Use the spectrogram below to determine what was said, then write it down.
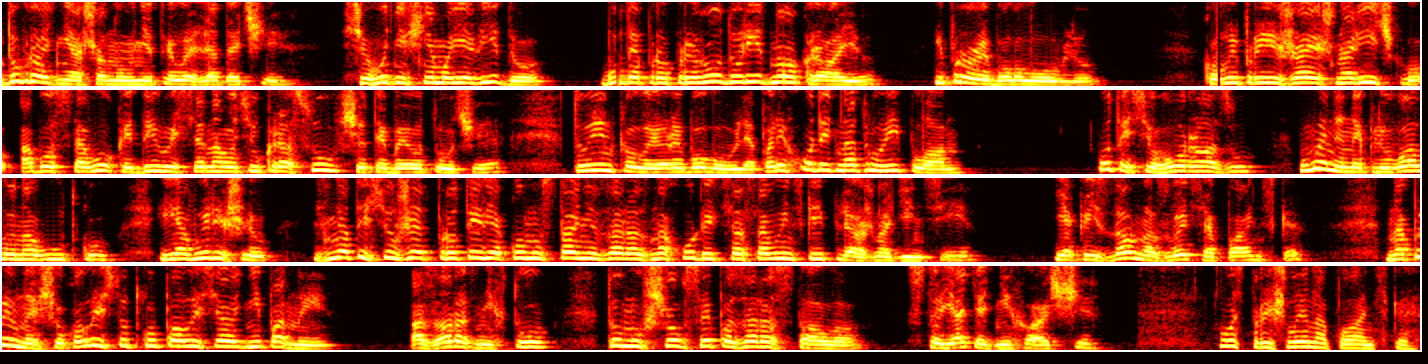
Доброго дня, шановні телеглядачі. Сьогоднішнє моє відео буде про природу рідного краю і про риболовлю. Коли приїжджаєш на річку або ставок і дивишся на оцю красу, що тебе оточує, то інколи риболовля переходить на другий план. От і цього разу у мене не клювало на вудку, і я вирішив зняти сюжет про те, в якому стані зараз знаходиться Савинський пляж на Дінці, який здавна зветься Панське. Напевне, що колись тут купалися одні пани, а зараз ніхто, тому що все позаростало, стоять одні хащі. Ось прийшли на Панське.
